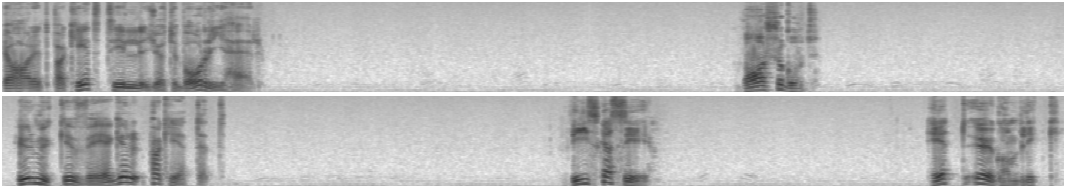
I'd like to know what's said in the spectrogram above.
Jag har ett paket till Göteborg här. Varsågod. Hur mycket väger paketet? Vi ska se. Ett ögonblick.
